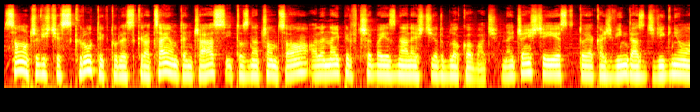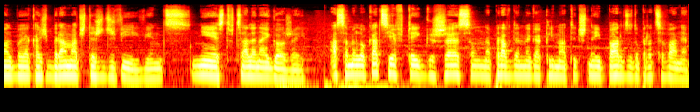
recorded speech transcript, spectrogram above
Są oczywiście skróty, które skracają ten czas i to znacząco, ale najpierw trzeba je znaleźć i odblokować. Najczęściej jest to jakaś winda z dźwignią albo jakaś brama czy też drzwi, więc nie jest wcale najgorzej a same lokacje w tej grze są naprawdę mega klimatyczne i bardzo dopracowane.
